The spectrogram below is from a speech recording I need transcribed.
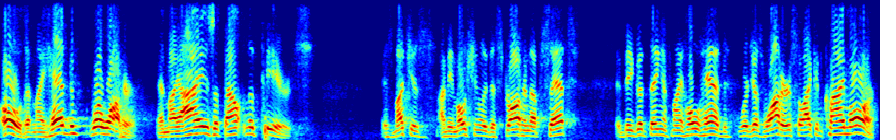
Oh, that my head were water and my eyes a fountain of tears. As much as I'm emotionally distraught and upset, it'd be a good thing if my whole head were just water so I could cry more.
